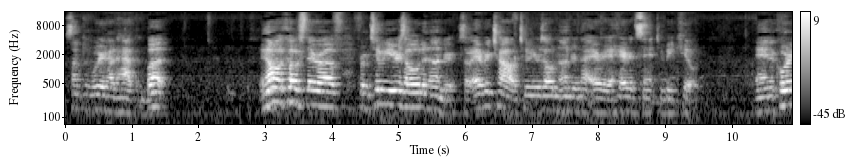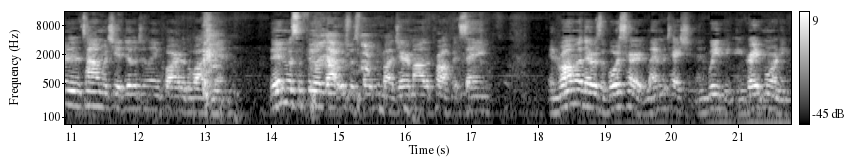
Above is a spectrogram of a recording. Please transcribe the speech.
Something weird had to happen. But in all the coast thereof, from two years old and under. So every child two years old and under in that area, Herod sent to be killed. And according to the time which he had diligently inquired of the wise men. Then was fulfilled that which was spoken by Jeremiah the prophet, saying, in Ramah there was a voice heard, lamentation, and weeping, and great mourning.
